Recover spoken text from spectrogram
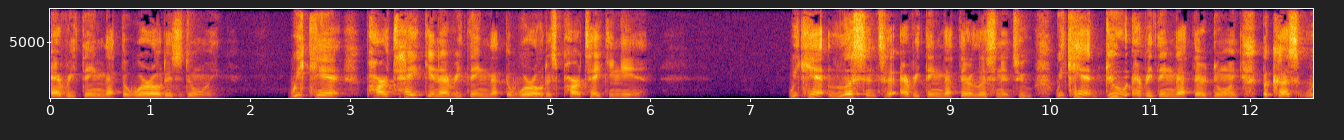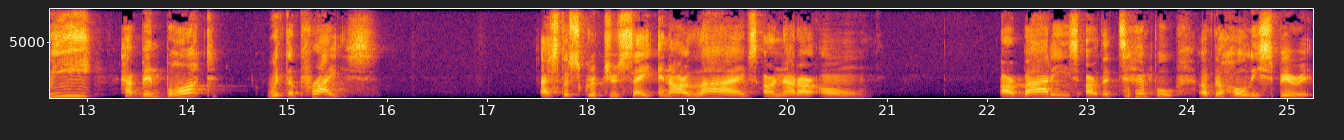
everything that the world is doing. We can't partake in everything that the world is partaking in. We can't listen to everything that they're listening to. We can't do everything that they're doing because we have been bought with a price. As the scriptures say, and our lives are not our own. Our bodies are the temple of the Holy Spirit.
